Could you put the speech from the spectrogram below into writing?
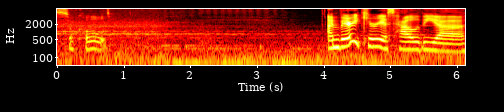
So cold. I'm very curious how the, uh,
